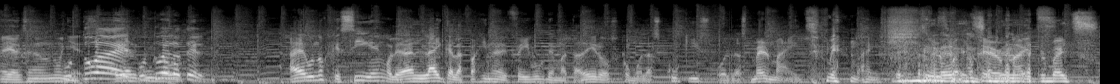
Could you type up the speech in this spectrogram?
Alexander Núñez. Puntúa ¿hay el, puntúa el hotel. Hay algunos que siguen o le dan like a las páginas de Facebook de mataderos, como las cookies o las mermaids. mermaids. Mermaids.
